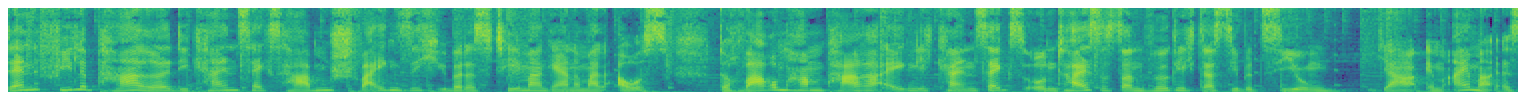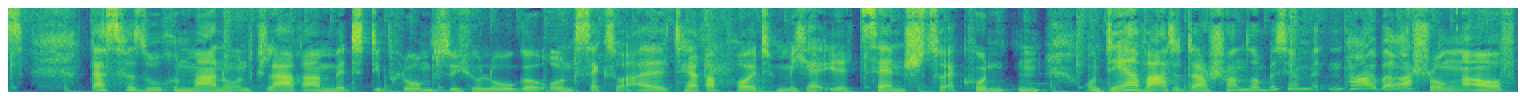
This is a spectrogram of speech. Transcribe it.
Denn viele Paare, die keinen Sex haben, schweigen sich über das Thema gerne mal aus. Doch warum haben Paare eigentlich keinen Sex und heißt es dann wirklich, dass die Beziehung ja im Eimer ist? Das versuchen Manu und Clara mit Diplompsychologe und Sexualtherapeut Michael Zensch zu erkunden. Und der wartet da schon so ein bisschen mit ein paar Überraschungen auf.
